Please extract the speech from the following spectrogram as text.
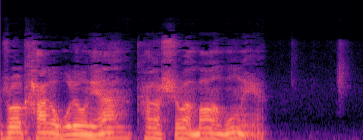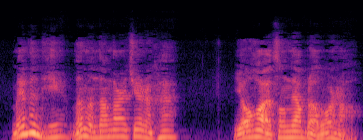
说开个五六年，开个十万八万公里。没问题，稳稳当当接着开，油耗也增加不了多少。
